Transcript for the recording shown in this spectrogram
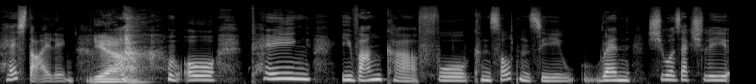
hairstyling. Yeah. or paying Ivanka for consultancy when she was actually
